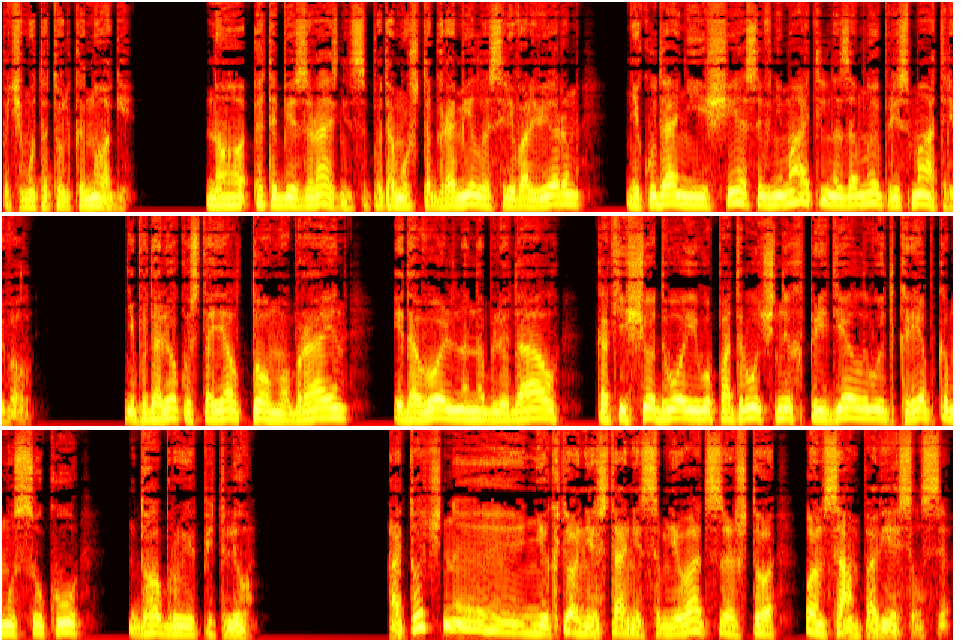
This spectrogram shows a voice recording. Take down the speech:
Почему-то только ноги. Но это без разницы, потому что громила с револьвером никуда не исчез и внимательно за мной присматривал. Неподалеку стоял Том О'Брайен и довольно наблюдал, как еще двое его подручных приделывают крепкому суку добрую петлю. «А точно никто не станет сомневаться, что он сам повесился?»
